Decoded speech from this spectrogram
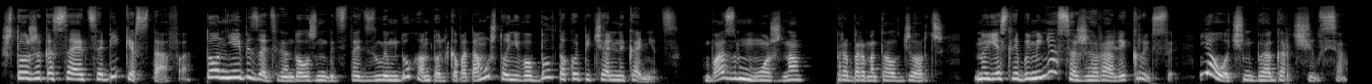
Что же касается Бикерстафа, то он не обязательно должен быть стать злым духом только потому, что у него был такой печальный конец. «Возможно», — пробормотал Джордж. «Но если бы меня сожрали крысы, я очень бы огорчился.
